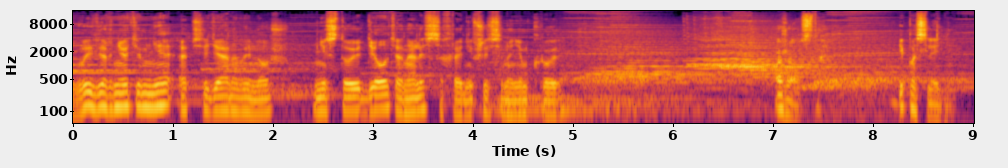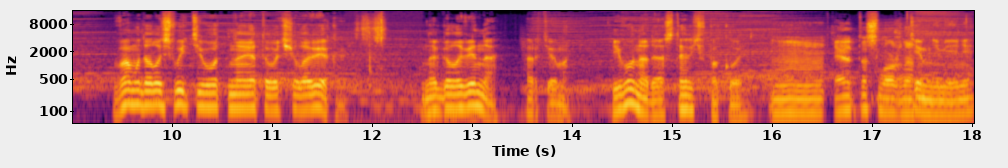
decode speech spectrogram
Вы вернете мне обсидиановый нож. Не стоит делать анализ сохранившейся на нем крови. Пожалуйста. И последнее. Вам удалось выйти вот на этого человека, на Головина Артема. Его надо оставить в покое. -м, это сложно. Тем не менее.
